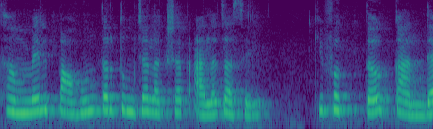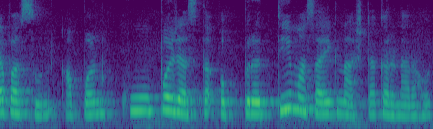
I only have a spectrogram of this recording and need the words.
थंबेल पाहून तर तुमच्या लक्षात आलंच असेल की फक्त कांद्यापासून आपण खूप जास्त अप्रतिम असा एक नाश्ता करणार आहोत.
